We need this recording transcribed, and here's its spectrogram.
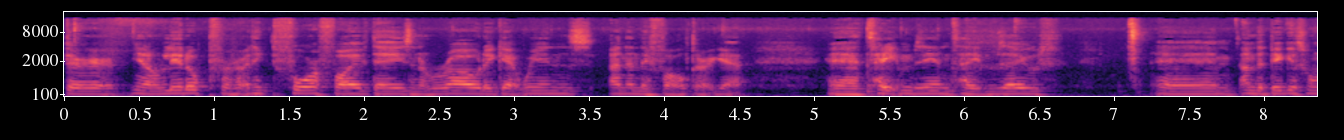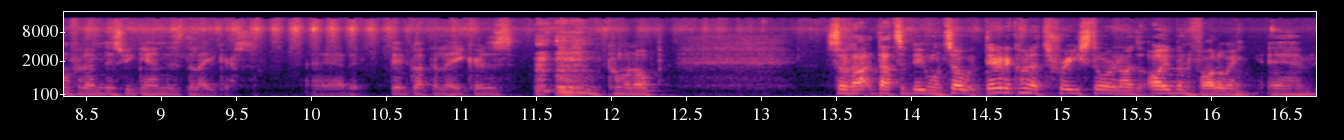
they're you know lit up for I think four or five days in a row. They get wins and then they falter again. Uh, Tatum's in, Tatum's out, um, and the biggest one for them this weekend is the Lakers. Uh, they, they've got the Lakers coming up, so that that's a big one. So they're the kind of three storylines I've been following um,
